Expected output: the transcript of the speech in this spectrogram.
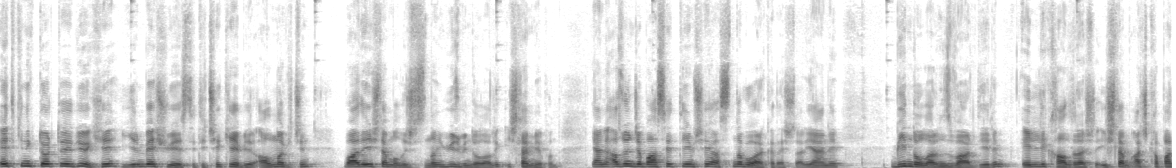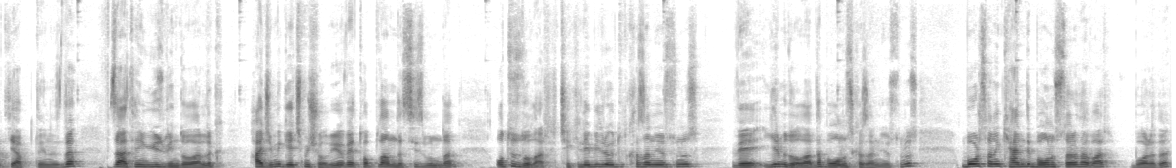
Etkinlik 4'te de diyor ki 25 USDT çekilebilir almak için vade işlem alıcısından 100 bin dolarlık işlem yapın. Yani az önce bahsettiğim şey aslında bu arkadaşlar. Yani 1000 dolarınız var diyelim. 50 kaldıraçla işlem aç kapat yaptığınızda zaten 100 bin dolarlık hacmi geçmiş oluyor ve toplamda siz bundan 30 dolar çekilebilir ödül kazanıyorsunuz ve 20 dolar da bonus kazanıyorsunuz. Borsanın kendi bonusları da var bu arada.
